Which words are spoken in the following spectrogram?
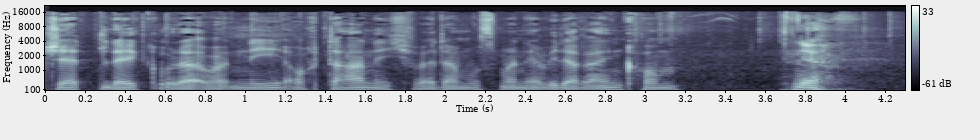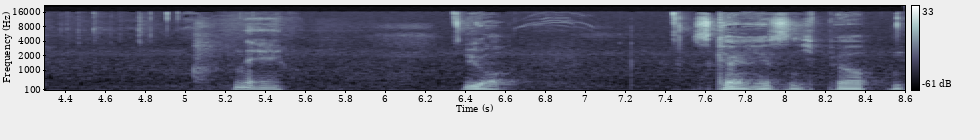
Jetlag oder, aber nee, auch da nicht, weil da muss man ja wieder reinkommen. Ja. Nee. Ja, das kann ich jetzt nicht behaupten.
